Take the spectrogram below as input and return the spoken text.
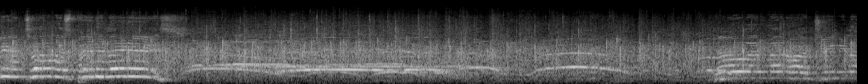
Ian Thomas, Painted Ladies. Carolyn Lenhart, Jamie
